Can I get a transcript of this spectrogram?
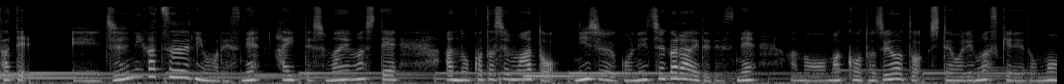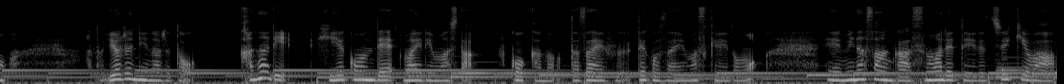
さて、えー、12月にもですね入ってしまいましてあの今年もあと25日ぐらいでですねあの幕を閉じようとしておりますけれどもあの夜になるとかなり冷え込んでまいりました福岡の太宰府でございますけれども。えー、皆さんが住まれている地域は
